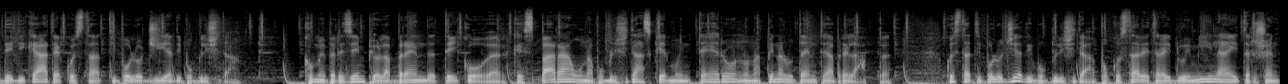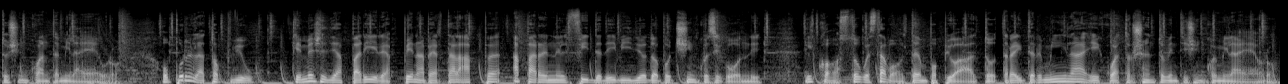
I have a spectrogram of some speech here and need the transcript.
dedicate a questa tipologia di pubblicità. Come per esempio la brand Takeover che spara una pubblicità a schermo intero non appena l'utente apre l'app. Questa tipologia di pubblicità può costare tra i 2.000 e i 350.000 euro oppure la top view, che invece di apparire appena aperta l'app appare nel feed dei video dopo 5 secondi. Il costo questa volta è un po' più alto, tra i 3.000 e i 425.000 euro.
